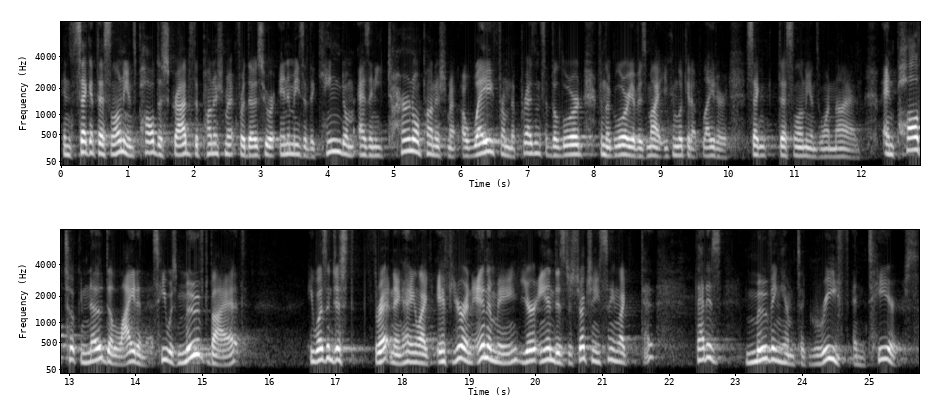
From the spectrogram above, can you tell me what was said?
In 2 Thessalonians, Paul describes the punishment for those who are enemies of the kingdom as an eternal punishment away from the presence of the Lord, from the glory of his might. You can look it up later, 2 Thessalonians 1 9. And Paul took no delight in this. He was moved by it. He wasn't just threatening, hey, like, if you're an enemy, your end is destruction. He's saying, like, that, that is moving him to grief and tears.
